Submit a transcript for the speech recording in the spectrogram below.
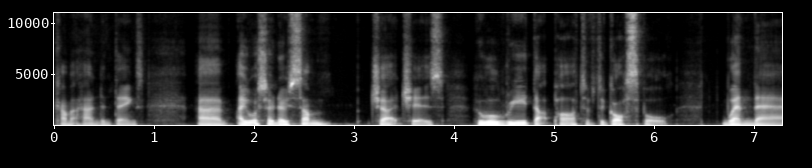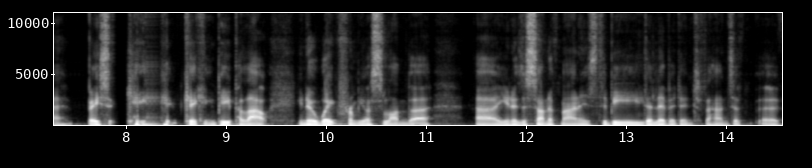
come at hand." And things. Um, I also know some churches who will read that part of the gospel when they're basically kicking people out. You know, wake from your slumber. Uh, you know, the Son of Man is to be delivered into the hands of, of,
